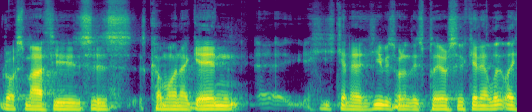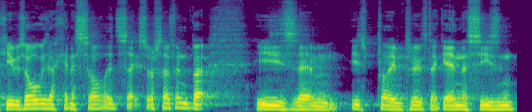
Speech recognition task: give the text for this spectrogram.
Ross Matthews has come on again. Uh, he kind of he was one of those players who kind of looked like he was always a kind of solid six or seven, but He's um, he's probably improved again this season.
